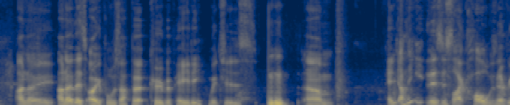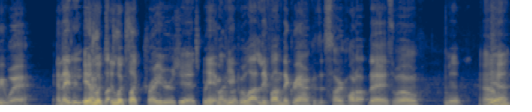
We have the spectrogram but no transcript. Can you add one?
I know I know there's opals up at Coober Pedy, which is Mhm. um, and I think there's just like holes everywhere, and they yeah, it looks, it looks like craters. Yeah, it's pretty yeah, and people like live underground because it's so hot up there as well. yeah, Um, yeah.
